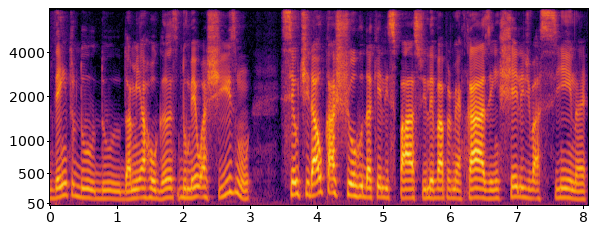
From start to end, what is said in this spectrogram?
dentro do, do- da minha arrogância, do meu achismo, se eu tirar o cachorro daquele espaço e levar para minha casa, encher ele de vacina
